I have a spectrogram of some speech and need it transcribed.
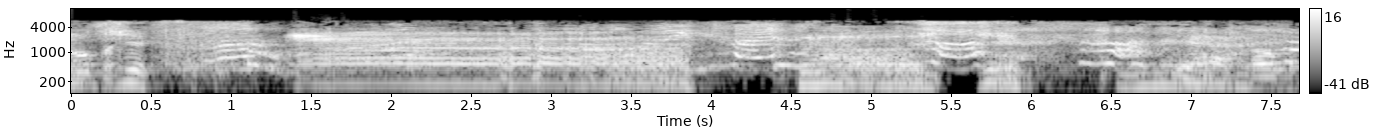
Open. Shit. Oh my god. Oh, shit. Oh, Yeah. Open.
